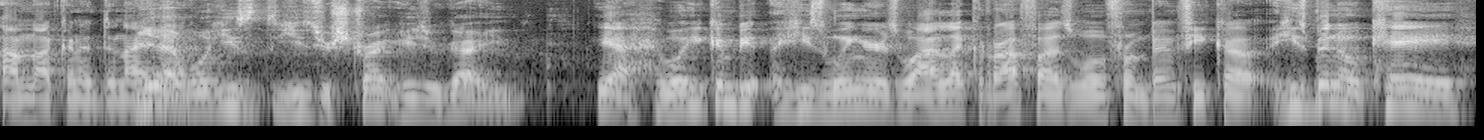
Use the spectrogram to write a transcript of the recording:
I'm not gonna deny Yeah, that. well, he's he's your strike. He's your guy. He- Yeah, well, he can be. He's winger as well. I like Rafa as well from Benfica. He's been okay,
